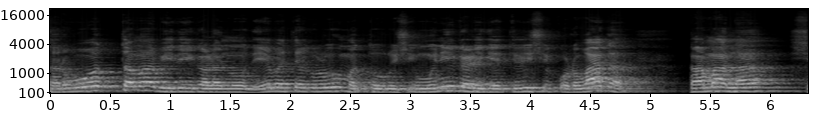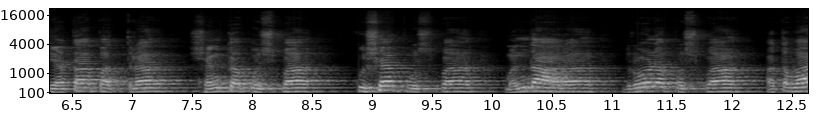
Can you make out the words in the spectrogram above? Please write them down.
ಸರ್ವೋತ್ತಮ ವಿಧಿಗಳನ್ನು ದೇವತೆಗಳು ಮತ್ತು ಋಷಿ ಮುನಿಗಳಿಗೆ ತಿಳಿಸಿಕೊಡುವಾಗ ಕಮಲ, ಶತಪತ್ರ, ಶಂಖಪುಷ್ಪ, ಕುಶಪುಷ್ಪ, ಮಂದಾರ, ದ್ರೋಣಪುಷ್ಪ ಅಥವಾ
